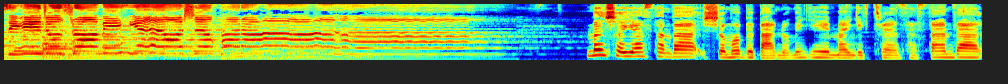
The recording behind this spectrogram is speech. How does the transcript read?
کسی جز پرست. من شایع هستم و شما به برنامه من یک ترنس هستم در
